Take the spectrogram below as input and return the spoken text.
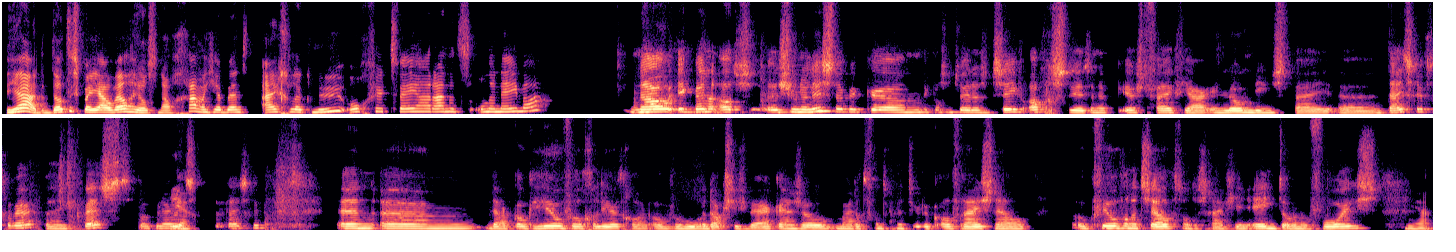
ja, dat is bij jou wel heel snel gegaan. Want jij bent eigenlijk nu ongeveer twee jaar aan het ondernemen. Nou, ik ben als uh, journalist heb ik, um, ik was in 2007 afgestudeerd en heb ik eerst vijf jaar in loondienst bij uh, een tijdschrift gewerkt, bij Quest, populair tijdschrift. En um, daar heb ik ook heel veel geleerd gewoon over hoe redacties werken en zo. Maar dat vond ik natuurlijk al vrij snel ook veel van hetzelfde, want dan schrijf je in één tone of voice. Ja.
